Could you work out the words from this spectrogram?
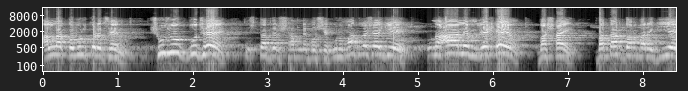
আল্লাহ কবুল করেছেন। সুযোগ বুঝে উস্তাদের সামনে বসে কোনো মাদ্রাসায় গিয়ে কোনো আলেম রেখে বাসায় বা তার দরবারে গিয়ে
